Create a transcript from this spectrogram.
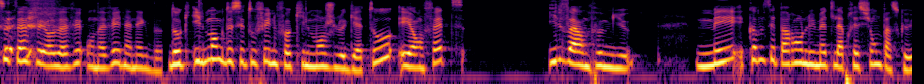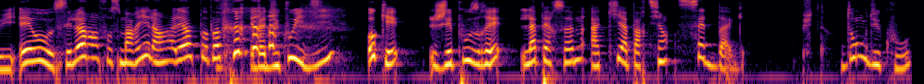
tout à fait. On avait, on avait une anecdote. Donc, il manque de s'étouffer une fois qu'il mange le gâteau. Et en fait, il va un peu mieux. Mais comme ses parents lui mettent la pression parce que, eh oh, c'est l'heure, hein, faut se marier là, allez hop, hop, hop. et bah, du coup, il dit, ok, j'épouserai la personne à qui appartient cette bague. Putain. Donc, du coup,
